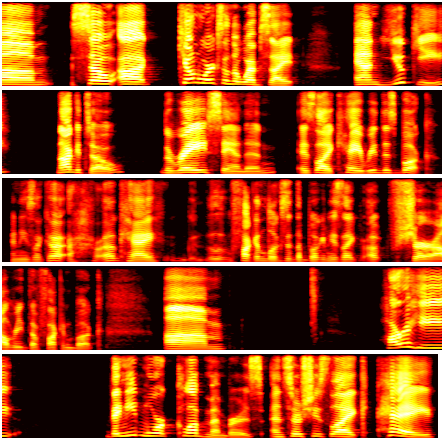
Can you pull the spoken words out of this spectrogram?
Um so uh Kyon works on the website and Yuki Nagato, the Rei stand-in, is like, "Hey, read this book." And he's like, uh, "Okay." Fucking looks at the book and he's like, oh, "Sure, I'll read the fucking book." Um Haruhi they need more club members and so she's like hey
